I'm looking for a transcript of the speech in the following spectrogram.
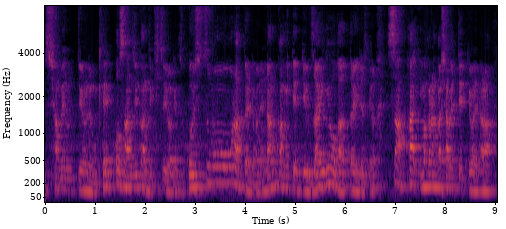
喋るっていうのでも結構3時間ってきついわけです。こういう質問をもらったりとかね何か見てっていう材料があったらいいですけどさあはい今からなんか喋ってって言われたら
